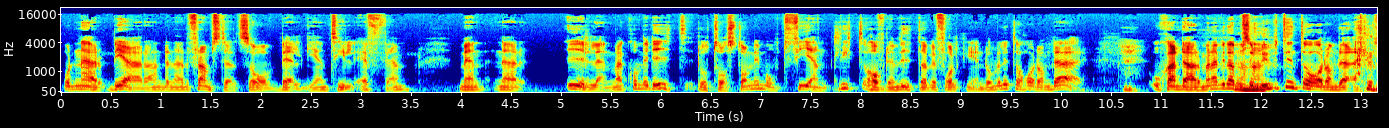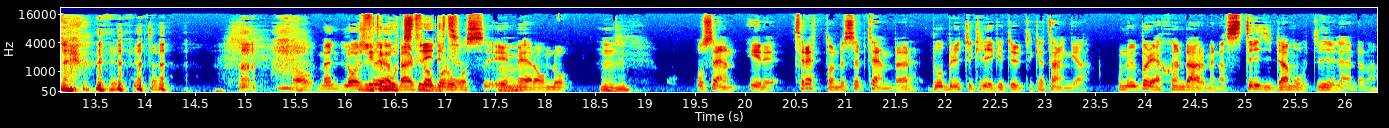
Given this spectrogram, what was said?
Och den här begäran den hade framställts av Belgien till FN. Men när irländarna kommer dit, då tas de emot fientligt av den vita befolkningen. De vill inte ha dem där. Och gendarmerna vill absolut inte ha dem där. ja, men Lars Lite Fröberg från Borås är ja. med dem då. Mm. Och sen är det 13 september, då bryter kriget ut i Katanga och nu börjar gendarmerna strida mot irländarna.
